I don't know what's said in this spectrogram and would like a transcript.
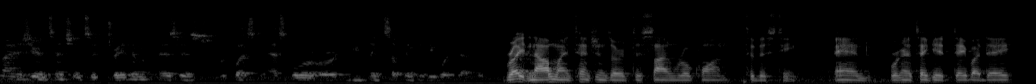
Ryan, is your intention to trade him as his request asked for, or do you think something can be worked out? Right now, my intentions are to sign Roquan to this team, and we're going to take it day by day.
